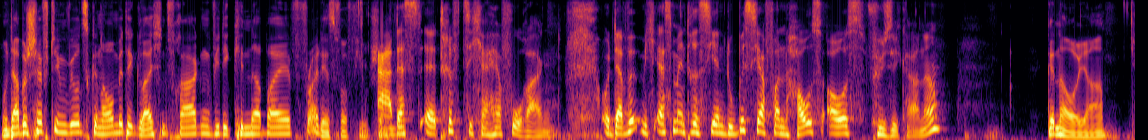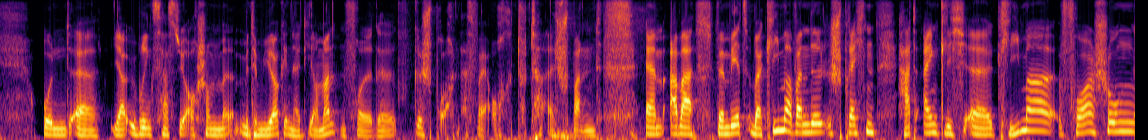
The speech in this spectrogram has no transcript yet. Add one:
Und da beschäftigen wir uns genau mit den gleichen Fragen wie die Kinder bei Fridays for Future. Ah, das äh, trifft sich ja hervorragend. Und da würde mich erstmal interessieren, du bist ja von Haus aus Physiker, ne? Genau, ja. Und äh, ja, übrigens hast du ja auch schon mit dem Jörg in der Diamantenfolge gesprochen. Das war ja auch total spannend. Ähm, aber wenn wir jetzt über Klimawandel sprechen, hat eigentlich äh, Klimaforschung,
